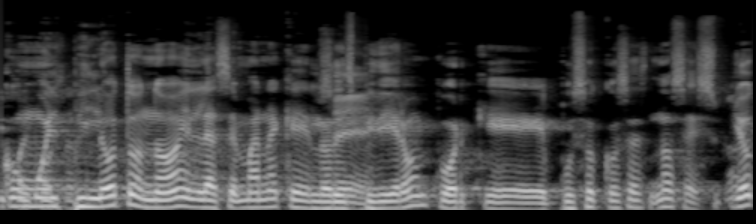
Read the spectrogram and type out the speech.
Como el piloto, ¿no? En la semana que lo Sí. despidieron porque puso cosas, no sé, su- yo,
